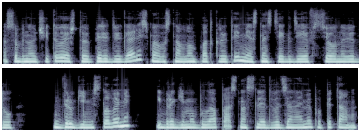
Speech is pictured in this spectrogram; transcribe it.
особенно учитывая, что передвигались мы в основном по открытой местности, где все на виду. Другими словами, Ибрагиму было опасно следовать за нами по пятам.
